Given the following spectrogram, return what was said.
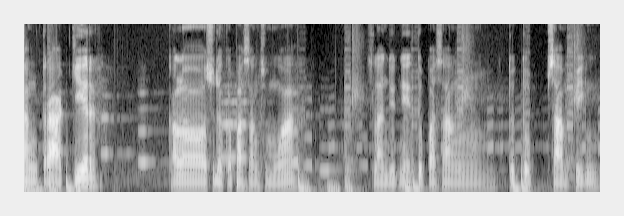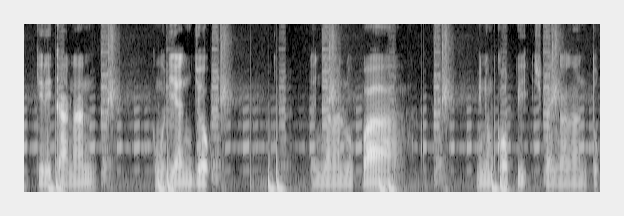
Yang terakhir kalau sudah kepasang semua, selanjutnya itu pasang tutup samping kiri kanan, kemudian jok. Dan jangan lupa minum kopi supaya nggak ngantuk.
